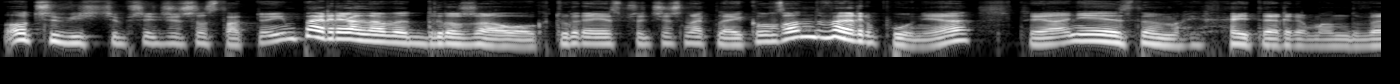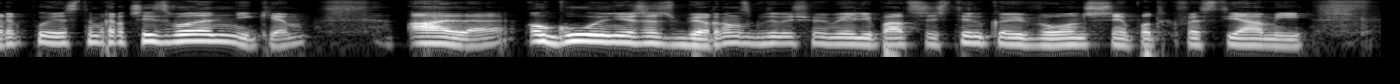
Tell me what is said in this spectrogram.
Oczywiście przecież ostatnio Imperial nawet drożało, które jest przecież naklejką z Antwerpu, nie? To ja nie jestem haterem Antwerpu, jestem raczej zwolennikiem. Ale ogólnie rzecz biorąc, gdybyśmy mieli patrzeć tylko i wyłącznie pod kwestiami e,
